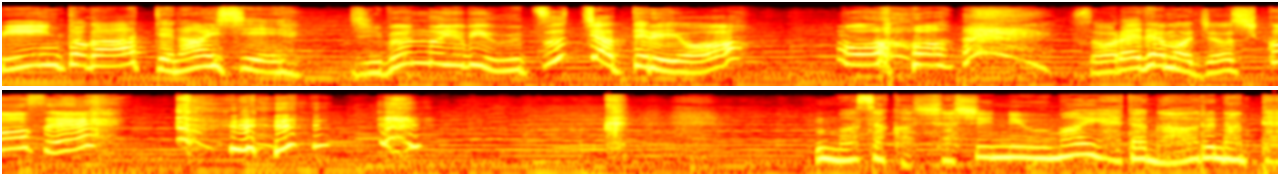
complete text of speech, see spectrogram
ピントが合ってないし自分の指映っちゃってるよもうそれでも女子高生？まさか写真に上手い下手があるなんて。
